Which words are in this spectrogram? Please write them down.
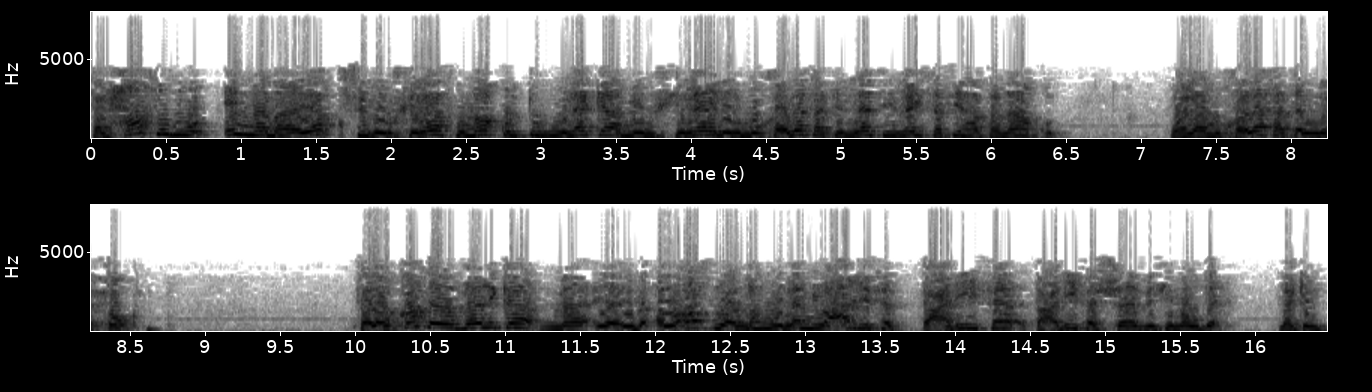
فالحافظ إنما يقصد الخلاف ما قلته لك من خلال المخالفة التي ليس فيها تناقض ولا مخالفة لحكم. فلو قصد ذلك ما الأصل أنه لم يعرف التعريف تعريف الشاذ في موضع لكن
